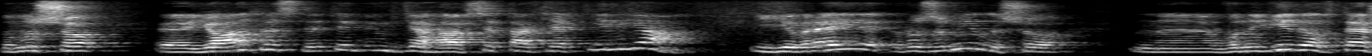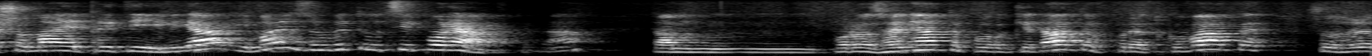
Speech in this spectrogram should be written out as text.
Тому що е, Йоанн Хреститель він вдягався так, як Ілля. І євреї розуміли, що е, вони вірили в те, що має прийти Ілля і має зробити оці порядки. Да? Там порозганяти, повикидати, впорядкувати, щоб вже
